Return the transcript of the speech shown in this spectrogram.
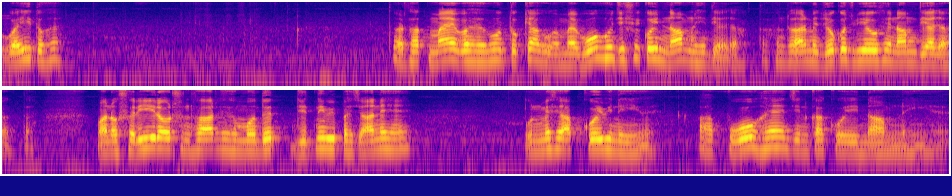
वही तो है। तो अर्थात मैं वह हूँ तो क्या हुआ? मैं वो हूँ जिसे कोई नाम नहीं दिया जा सकता। संसार में जो कुछ भी है, उसे नाम दिया जा सकता है। मानो शरीर और संसार से संबोधित जितनी भी पहचाने हैं, उनमें से आप कोई भी नहीं हुए आप वो हैं जिनका कोई नाम नहीं है।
